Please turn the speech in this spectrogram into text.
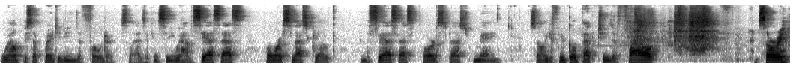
will be separated in the folder. So as you can see, we have CSS forward slash cloak and CSS forward slash main. So if you go back to the file, I'm sorry,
